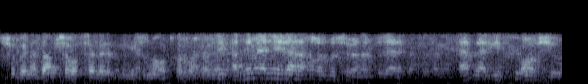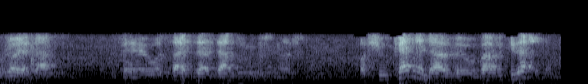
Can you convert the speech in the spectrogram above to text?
שהוא בן אדם שרוצה לבנות. אז אם אין לי עילה לחשוד בו שהוא בן אדם שרוצה לבנות, אני חייב להגיד או שהוא לא ידע, והוא עשה את זה עדיין או שהוא כן ידע והוא בא וקידש אותו.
